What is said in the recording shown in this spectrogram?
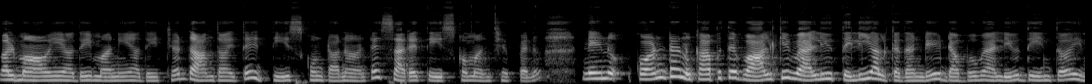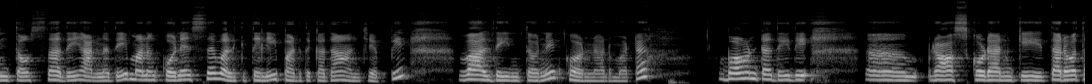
వాళ్ళ మావయ్య అది మనీ అది ఇచ్చారు. దాంతో అయితే ఇది తీసుకుంటాను అంటే, సరే తీసుకోమని చెప్పాను. నేను కొంటాను. కాకపోతే వాళ్ళకి వాల్యూ తెలియాలి కదండీ! డబ్బు వాల్యూ. దీంతో ఇంత వస్తుంది అన్నది మనం కొనేస్తే వాళ్ళకి తెలియపడదు కదా! అని చెప్పి వాళ్ళు దీంతోనే కొన్నారన్నమాట. బాగుంటుంది ఇది. రాసుకోవడానికి తర్వాత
